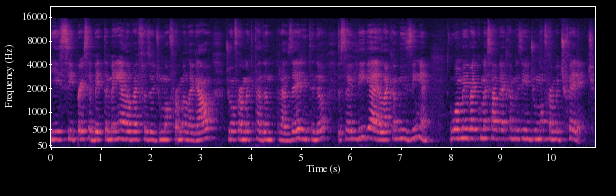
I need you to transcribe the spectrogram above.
E se perceber também, ela vai fazer de uma forma legal, de uma forma que tá dando prazer, entendeu? Você liga ela a camisinha, o homem vai começar a ver a camisinha de uma forma diferente.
